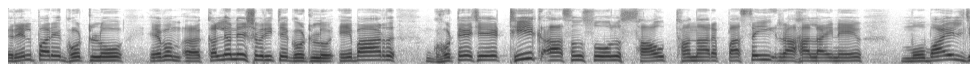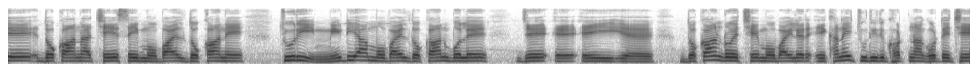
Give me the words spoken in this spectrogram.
রেলপারে ঘটলো এবং আহ, কল্যাণেশ্বরীতে ঘটলো এবার ঘটেছে ঠিক আসানসোল সাউথ থানার পাশেই রাহা লাইনে মোবাইল যে দোকান আছে, সেই মোবাইল দোকানে চুরি, মিডিয়া মোবাইল দোকান বলে যে এই দোকান রয়েছে মোবাইলের, এখানেই চুরির ঘটনা ঘটেছে।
